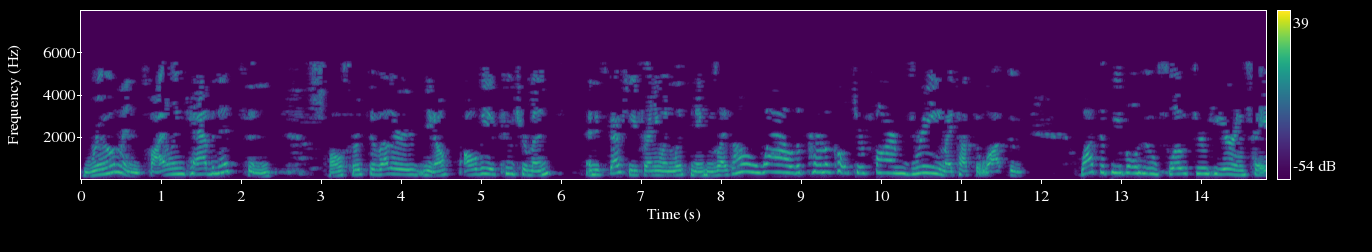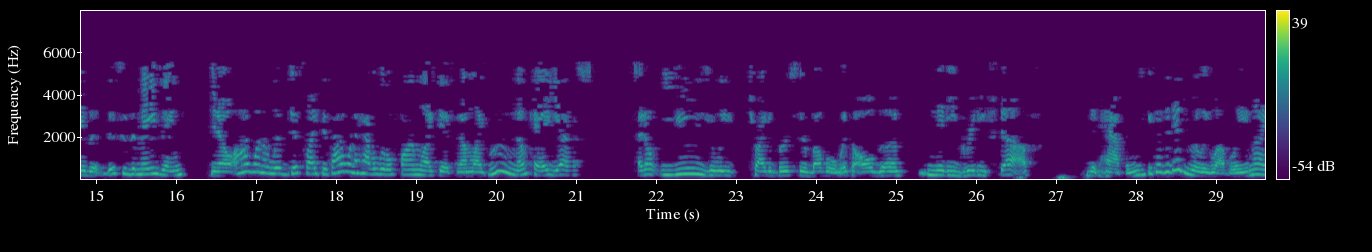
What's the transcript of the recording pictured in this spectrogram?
room and filing cabinets and all sorts of other, you know, all the accoutrements. And especially for anyone listening who's like, oh wow, the permaculture farm dream. I talk to lots of, lots of people who flow through here and say that this is amazing. You know, I want to live just like this. I want to have a little farm like this. And I'm like, hmm, okay, yes. I don't usually try to burst their bubble with all the nitty gritty stuff that happens because it is really lovely and I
